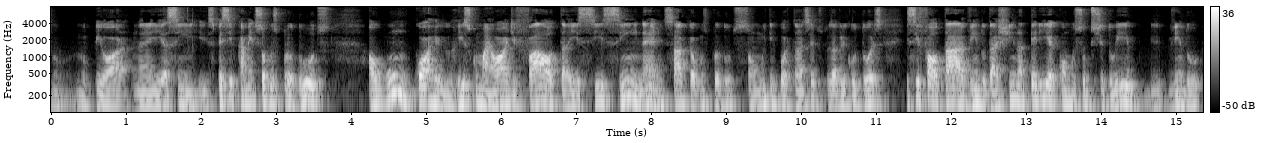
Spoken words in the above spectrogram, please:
no, no, pior? Né? E assim, especificamente sobre os produtos, algum corre o risco maior de falta? E se sim, né, a gente sabe que alguns produtos são muito importantes para os agricultores, e se faltar vindo da China, teria como substituir vindo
